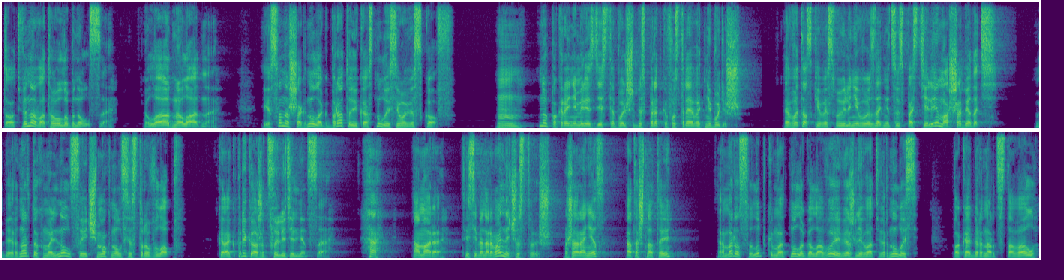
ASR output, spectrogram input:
Тот виновато улыбнулся. «Ладно, ладно». Исана шагнула к брату и коснулась его висков. «Хм, ну, по крайней мере, здесь ты больше беспорядков устраивать не будешь. Вытаскивай свою ленивую задницу из постели и марш обедать». Бернард ухмыльнулся и чмокнул сестру в лоб. «Как прикажет целительница». «Ха, Амара, ты себя нормально чувствуешь? Жара нет? А тошноты?» Амара с улыбкой мотнула головой и вежливо отвернулась. Пока Бернард вставал,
